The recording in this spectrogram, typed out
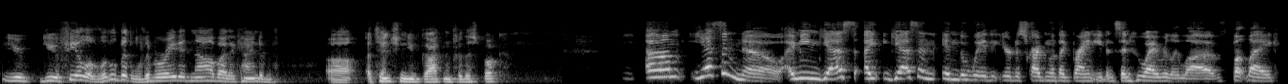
you you feel a little bit liberated now by the kind of uh, attention you've gotten for this book? Um, yes and no. I mean, yes, I yes, and in the way that you're describing with like Brian Evenson, who I really love, but like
